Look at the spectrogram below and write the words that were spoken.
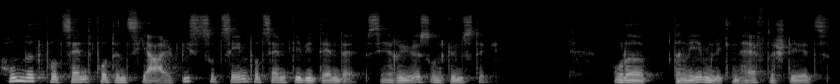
100% Potenzial, bis zu 10% Dividende, seriös und günstig. Oder daneben liegt ein Heft, da steht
